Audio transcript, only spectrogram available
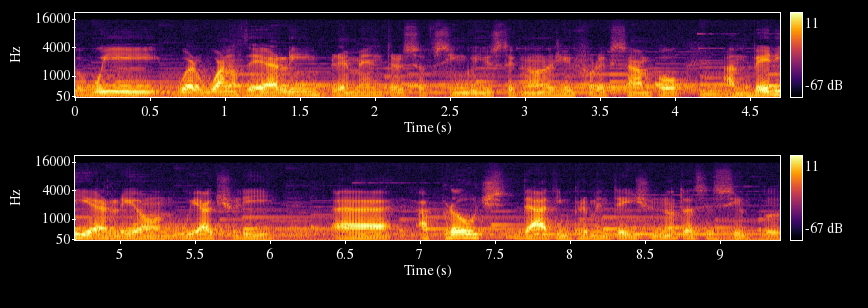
we were one of the early implementers of single-use technology, for example, and very early on we actually uh, approached that implementation not as a simple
